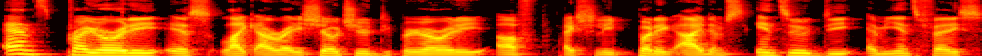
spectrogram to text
and priority is, like I already showed you, the priority of actually putting items into the ME interface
